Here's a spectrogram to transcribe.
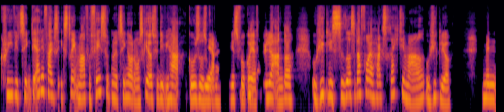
creepy ting. Det er det faktisk ekstremt meget på Facebook, nu jeg tænker over det. Måske også fordi vi har gåsehudskole yeah. på Facebook, og jeg følger andre uhyggelige sider, så der får jeg faktisk rigtig meget uhyggeligt op. Men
